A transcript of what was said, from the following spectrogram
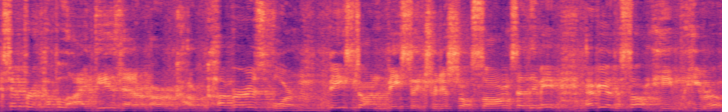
except for a couple of ideas that are, are, are covers or Mm-hmm. based on basically traditional songs that they made, every other song he, he wrote.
